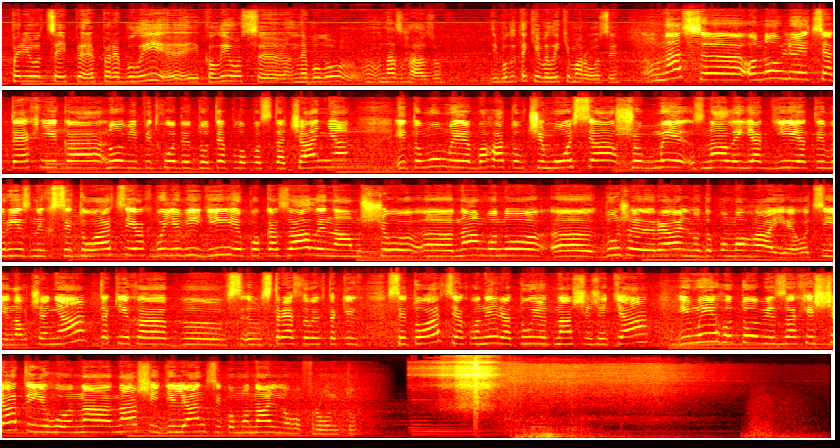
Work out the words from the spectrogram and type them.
Період цей перебули, е, коли ось е, не було у нас газу, і були такі великі морози. У нас е, оновлюється техніка, нові підходи до теплопостачання, і тому ми багато вчимося, щоб ми знали, як діяти в різних ситуаціях. Бойові дії показали нам, що е, нам воно е, дуже реально допомагає. Оці навчання в таких е, в с- в стресових таких ситуаціях вони рятують наше життя, і ми готові захищати його на нашій ділянці комунального фронту.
